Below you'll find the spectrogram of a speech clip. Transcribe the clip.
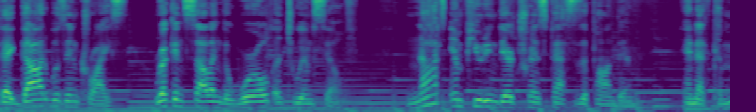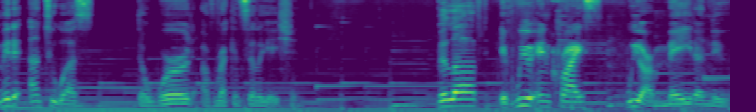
that God was in Christ, reconciling the world unto himself, not imputing their trespasses upon them, and hath committed unto us the word of reconciliation. Beloved, if we are in Christ, we are made anew.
